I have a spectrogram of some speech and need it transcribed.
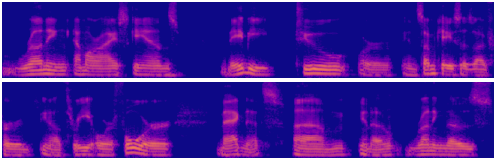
running MRI scans, maybe two, or in some cases, I've heard, you know, three or four magnets, um, you know, running those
